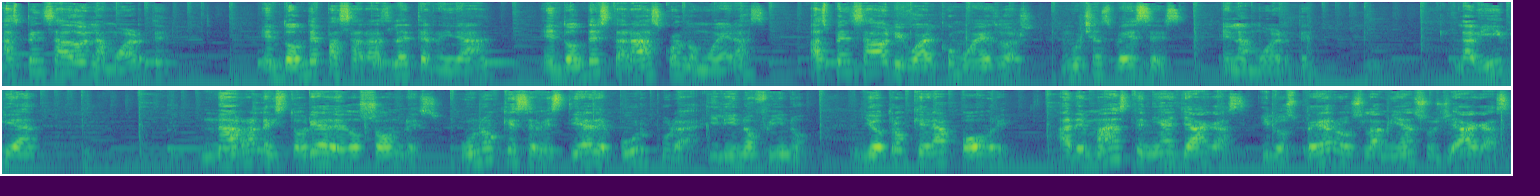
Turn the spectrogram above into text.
¿has pensado en la muerte? ¿En dónde pasarás la eternidad? ¿En dónde estarás cuando mueras? ¿Has pensado al igual como Edwards muchas veces en la muerte? La Biblia narra la historia de dos hombres, uno que se vestía de púrpura y lino fino, y otro que era pobre. Además tenía llagas, y los perros lamían sus llagas,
